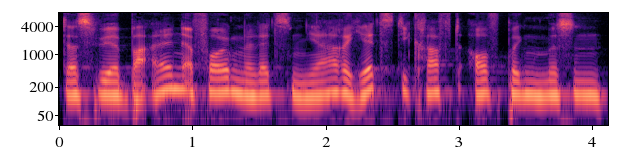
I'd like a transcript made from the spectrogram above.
dass wir bei allen Erfolgen der letzten Jahre jetzt die Kraft aufbringen müssen,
